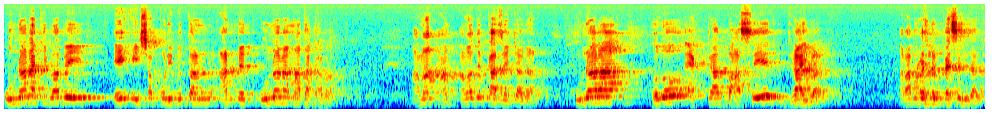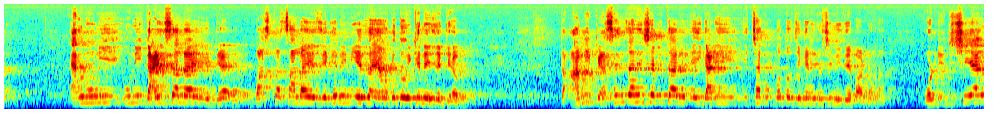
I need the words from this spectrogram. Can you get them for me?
ওনারা কীভাবে এই- এই এইসব পরিবর্তন আনবেন? ওনারা মাথা আম- আমাদের কাজ এটা না। উনারা হলো একটা বাসের ড্রাইভার, আর আমরা হলাম প্যাসেঞ্জার। এখন উনি উনি গাড়ি চালায় বাসটা চালায়, যেখানে নিয়ে যায়, আমাকে তো ওইখানেই যেতে হবে। তা আমি প্যাসেঞ্জার হিসেবে তার এই গাড়ি ইচ্ছা মতো যেখানে খুশি নিতে পারব না। পলিটিশিয়ান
